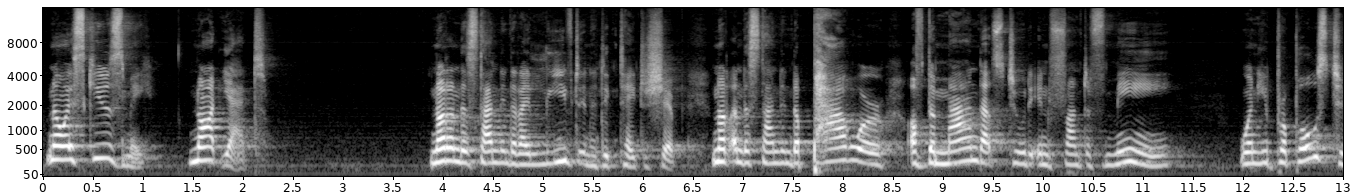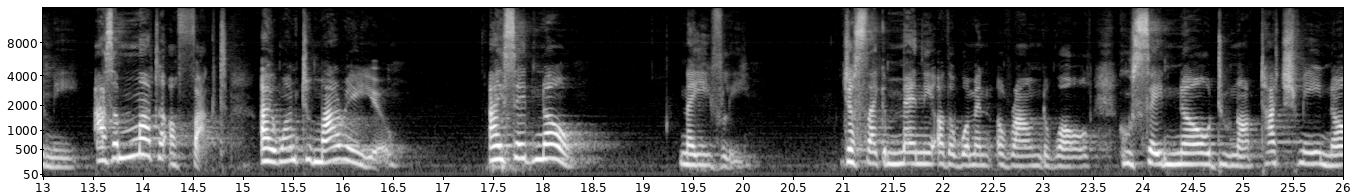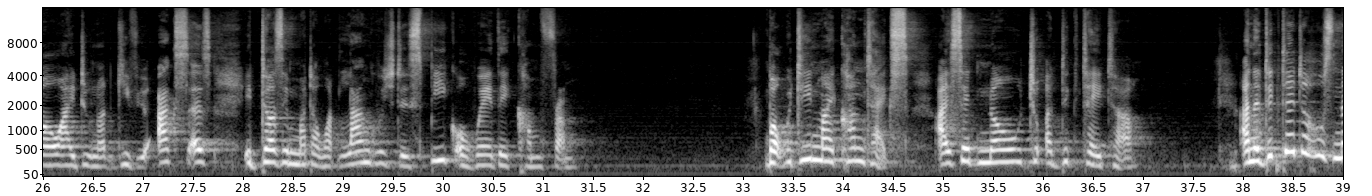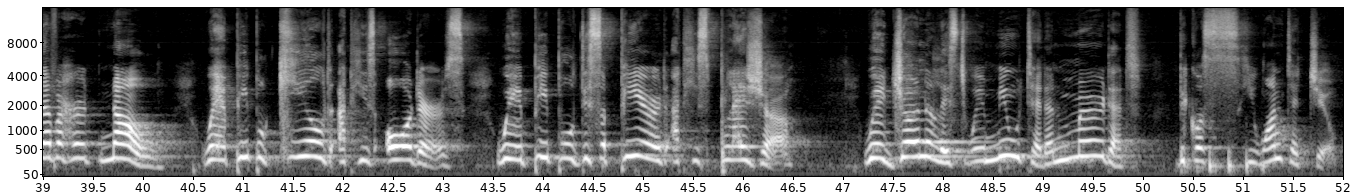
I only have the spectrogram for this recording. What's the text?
No, excuse me, not yet. Not understanding that I lived in a dictatorship, not understanding the power of the man that stood in front of me when he proposed to me, as a matter of fact, I want to marry you. I said no, naively, just like many other women around the world who say, No, do not touch me. No, I do not give you access. It doesn't matter what language they speak or where they come from. But within my context, I said no to a dictator. And a dictator who's never heard no, where people killed at his orders, where people disappeared at his pleasure, where journalists were muted and murdered because he wanted to,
